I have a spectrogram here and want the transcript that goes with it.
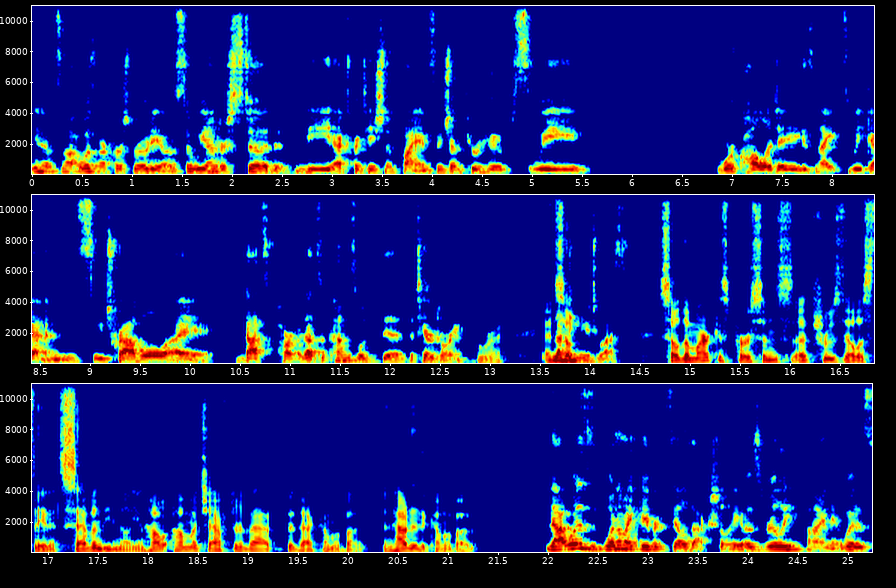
you know, it's not it wasn't our first rodeo, so we right. understood the expectation of clients. We jumped through hoops. We work holidays, nights, weekends. We travel. I, that's part. That's what comes with the the territory. Right. And nothing so, new to us. So the Markus Persson's uh, Trousdale estate at seventy million. How how much after that did that come about, and how did it come about? That was one of my favorite sales. Actually, it was really fun. It was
